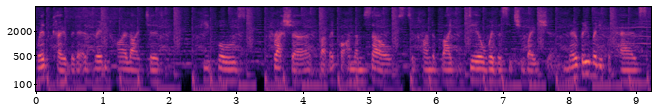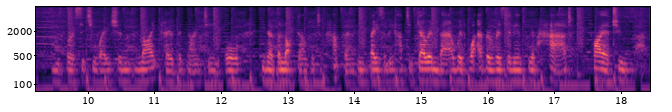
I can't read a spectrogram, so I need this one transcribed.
with COVID, it has really highlighted people's pressure that they put on themselves to kind of like deal with a situation. Nobody really prepares you for a situation like COVID 19 or, you know, the lockdowns which have happened. We've basically had to go in there with whatever resilience we have had prior to that.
